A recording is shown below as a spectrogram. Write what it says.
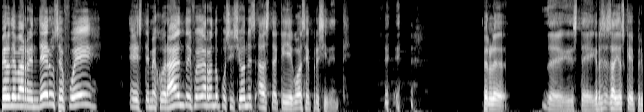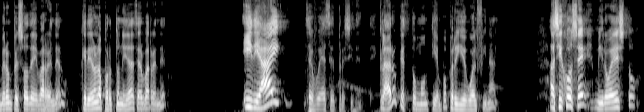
Pero de barrendero se fue este, mejorando y fue agarrando posiciones hasta que llegó a ser presidente. Pero este, gracias a Dios que primero empezó de barrendero. Querían la oportunidad de ser barrendero. Y de ahí se fue a ser presidente. Claro que tomó un tiempo, pero llegó al final. Así José miró esto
